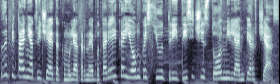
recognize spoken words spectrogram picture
За питание отвечает аккумуляторная батарейка емкостью 3100 мАч.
